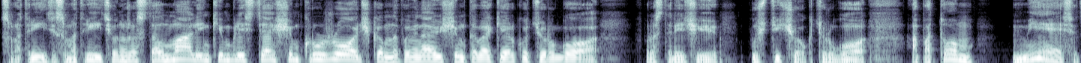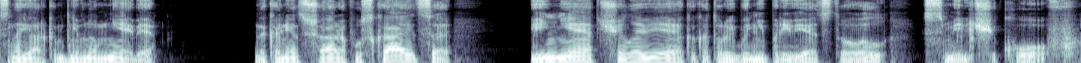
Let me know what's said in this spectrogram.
Смотрите, смотрите, он уже стал маленьким блестящим кружочком, напоминающим табакерку Тюрго, в просторечии пустячок Тюрго, а потом месяц на ярком дневном небе. Наконец шар опускается, и нет человека, который бы не приветствовал смельчаков.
